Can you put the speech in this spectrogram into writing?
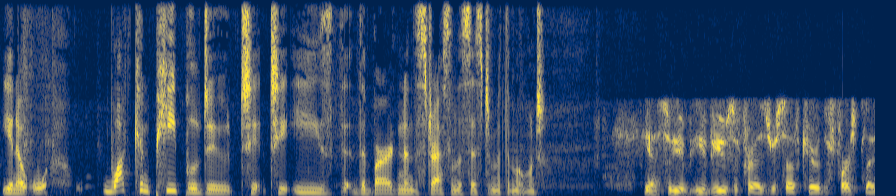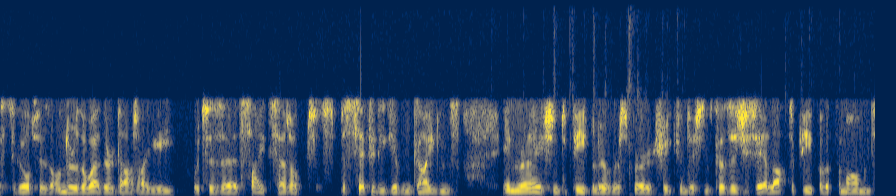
you know. What can people do to, to ease the, the burden and the stress on the system at the moment? Yeah, so you've, you've used the phrase yourself, Ciara. The first place to go to is undertheweather.ie, which is a site set up specifically giving guidance in relation to people who have respiratory conditions. Because as you say, a lot of people at the moment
